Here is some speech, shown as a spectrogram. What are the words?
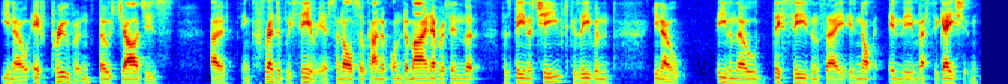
you know, if proven, those charges are incredibly serious and also kind of undermine everything that has been achieved. Because even, you know, even though this season, say, is not in the investigation,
